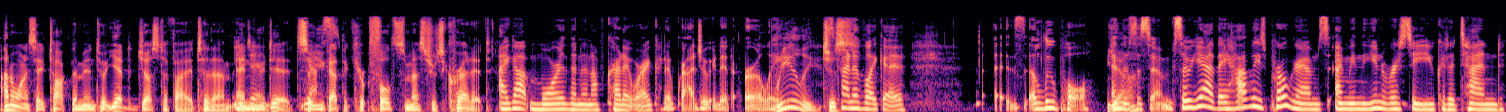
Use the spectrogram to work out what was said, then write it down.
I don't want to say talk them into it, you had to justify it to them. and you did. did. So you got the full semester's credit. I got more than enough credit where I could have graduated early. Really? It's Just kind of like a a loophole in Yeah. the system. So yeah, they have these programs. I mean, the university you could attend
